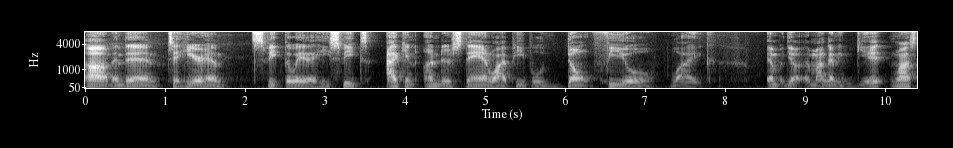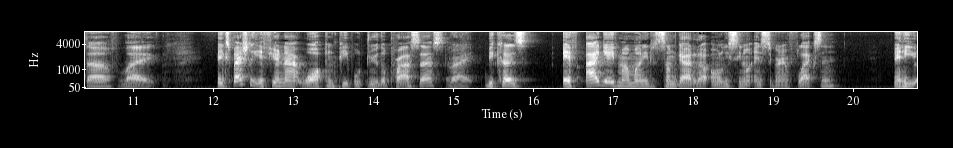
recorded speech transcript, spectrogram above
Um, and then to hear him speak the way that he speaks, I can understand why people don't feel like, am, yo, am I gonna get my stuff? Like, Especially if you're not walking people through the process. right? Because if I gave my money to some guy that I only seen on Instagram flexing, and he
